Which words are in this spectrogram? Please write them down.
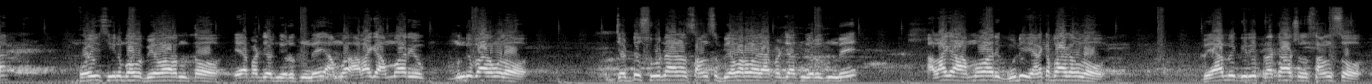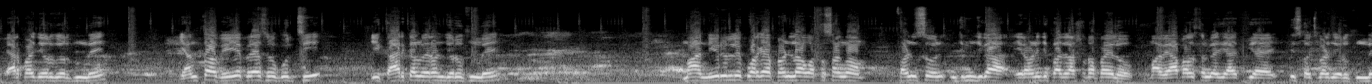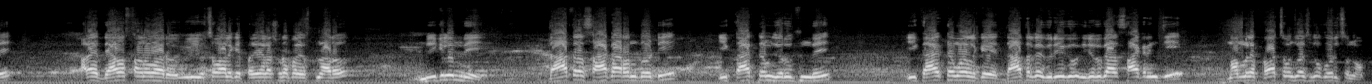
పోయి సీనుబాబు భీమవరంతో ఏర్పాటు చేయడం జరుగుతుంది. అమ్మ అలాగే అమ్మవారి ముందు భాగంలో జట్టు సూర్యనారాయణ సంస్థ భీమవరం వారు ఏర్పాటు చేయడం జరుగుతుంది. అలాగే అమ్మవారి గుడి వెనక భాగంలో వ్యామగిరి ప్రకాష్ సంస్థ ఏర్పాటు చేయడం జరుగుతుంది. ఎంతో వ్యయ ప్రయాసం కూర్చి ఈ కార్యక్రమం నిర్వహణ జరుగుతుంది. మా నీరుల్లి కూరగాయ పండ్ల వర్త సంఘం ఫండ్స్ ఇంచుమించుగా ఇరవై నుంచి పది లక్షల రూపాయలు మా వ్యాపారస్తుల మీద తీసుకొచ్చి జరుగుతుంది. అలాగే దేవస్థానం వారు ఈ ఉత్సవాలకి పదిహేను లక్షల రూపాయలు ఇస్తున్నారు. మిగిలింది దాతల సహకారంతో ఈ కార్యక్రమం జరుగుతుంది. ఈ కార్యక్రమాలకి దాతలుగా విరిగు విరివిగా సహకరించి మమ్మల్ని ప్రోత్సహించవలసిందిగా కోరుచున్నాం.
